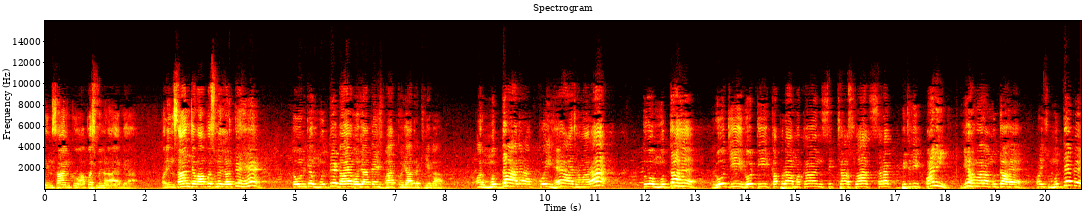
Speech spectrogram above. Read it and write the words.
इंसान को आपस में लड़ाया गया। और इंसान जब आपस में लड़ते हैं तो उनके मुद्दे गायब हो जाते हैं, इस बात को याद रखिएगा। और मुद्दा अगर कोई है आज हमारा तो वो मुद्दा है रोजी रोटी, कपड़ा, मकान, शिक्षा, स्वास्थ्य, सड़क, बिजली, पानी, ये हमारा मुद्दा है। और इस मुद्दे पे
